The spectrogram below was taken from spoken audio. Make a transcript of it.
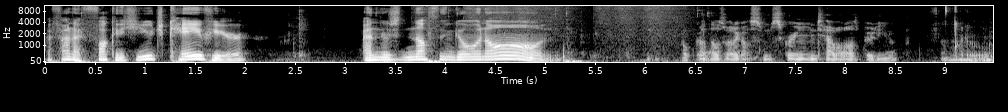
I found a fucking huge cave here, and there's nothing going on. oh god, that was when I got some screen tear while I was booting up. Oh.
